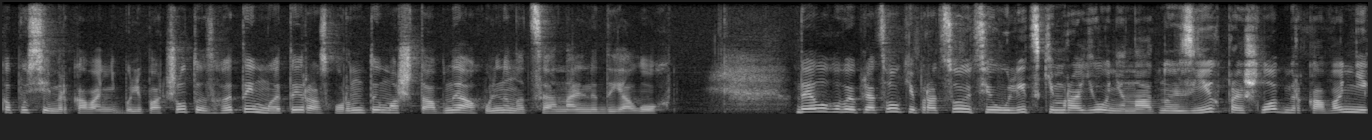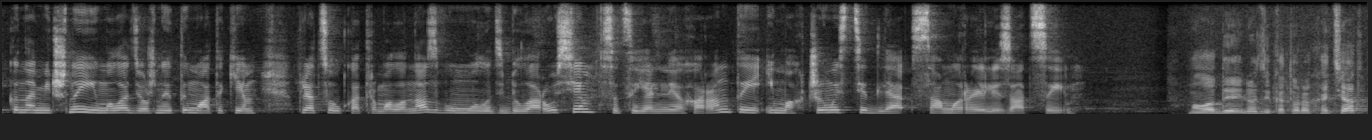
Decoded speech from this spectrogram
Каб усе меркаванні былі пачуты, з гэтай мэтай разгорнуты маштабны агульнанацыянальны дыялог. Дыялогавыя пляцоўкі працуюць і ў лідскім раёне. На адной з іх прайшло абмеркаванне эканамічнай і маладзёжнай тэматыкі. Пляцоўка атрымала назву моладзь Беларусі, сацыяльныя гарантыі і магчымасці для самарэалізацыі. молодые люди, которые хотят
